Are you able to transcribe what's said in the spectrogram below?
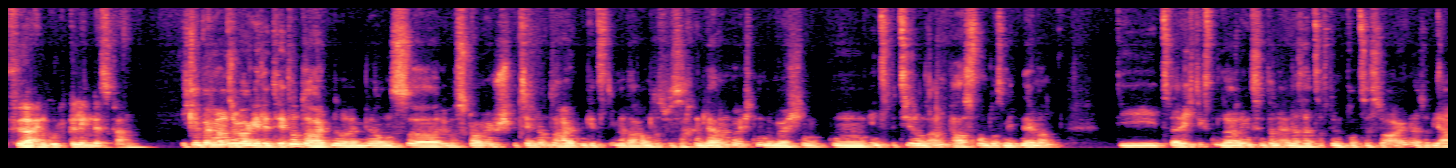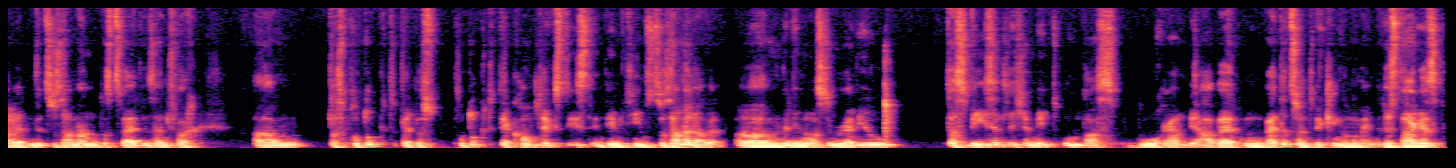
für ein gut gelingendes Scrum? Ich glaube, wenn wir uns über Agilität unterhalten oder wenn wir uns äh, über Scrum speziell unterhalten, geht es immer darum, dass wir Sachen lernen möchten. Wir möchten inspizieren und anpassen und was mitnehmen. Die zwei wichtigsten Learnings sind dann einerseits auf den Prozessualen, also wie mhm. arbeiten wir zusammen, und das zweite ist einfach, ähm, das Produkt, weil das Produkt der Kontext ist, in dem Teams zusammenarbeiten. Ähm, wir nehmen aus dem Review das Wesentliche mit, um das, woran wir arbeiten, weiterzuentwickeln. Und am Ende des Tages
